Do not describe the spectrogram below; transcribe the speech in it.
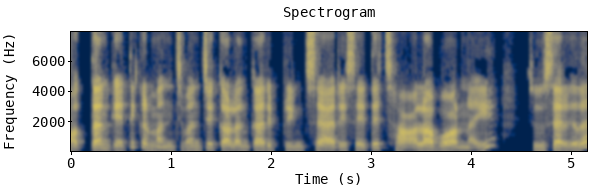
మొత్తానికైతే ఇక్కడ మంచి మంచి కలంకారీ ప్రింట్ శారీస్ అయితే చాలా బాగున్నాయి చూసారు కదా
